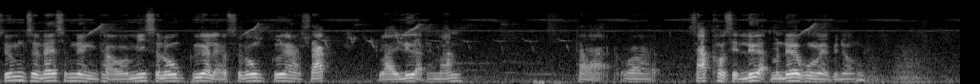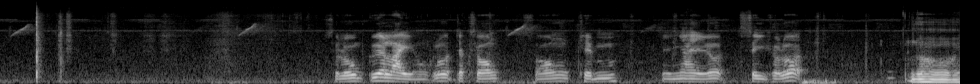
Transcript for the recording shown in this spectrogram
ซึมจะได้สำหนึ่งถ้าว่ามีสโลมเกลือแล้วสโลมเกลือซักไหลเลือดให้มัน ถ้าว่าซักเข้าเส้นเลือดมันเด้อพ่อแม่พี่น้องสโลมเกลือไหลออกโลดจากสองสองเข็มใหญ่ๆโลดสี่เขาโลดโอ้ย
